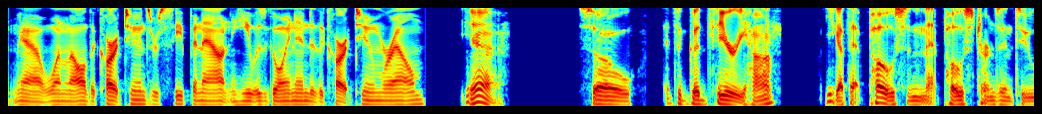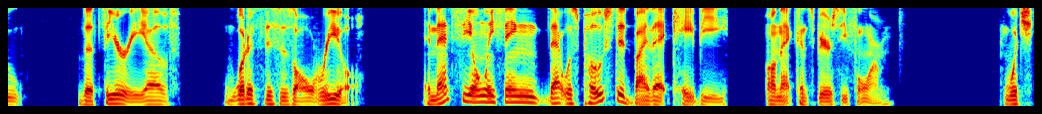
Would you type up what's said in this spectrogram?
Yeah, when all the cartoons were seeping out and he was going into the cartoon realm. Yeah. So, it's a good theory, huh? You got that post, and that post turns into the theory of what if this is all real? And that's the only thing that was posted by that KB on that conspiracy forum. Which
